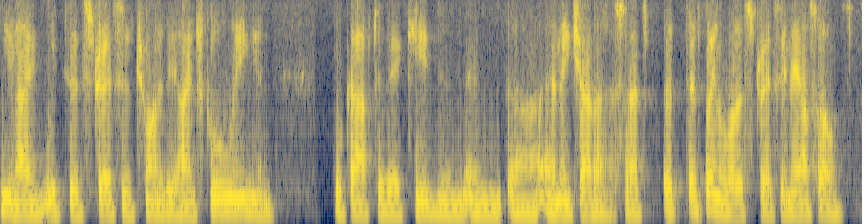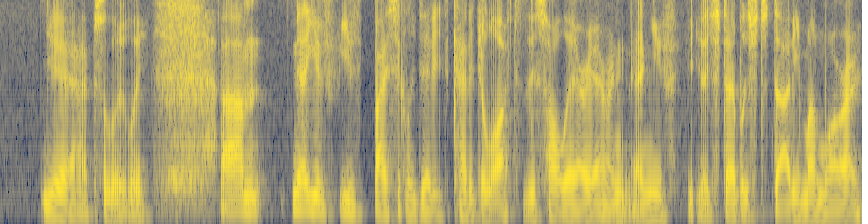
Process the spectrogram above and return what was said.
you know, with the stress of trying to do homeschooling and look after their kids and and, uh, and each other. So it, there's been a lot of stress in households. Yeah, absolutely. Um, now you've you've basically dedicated your life to this whole area, and, and you've established Dardi Munwurro.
